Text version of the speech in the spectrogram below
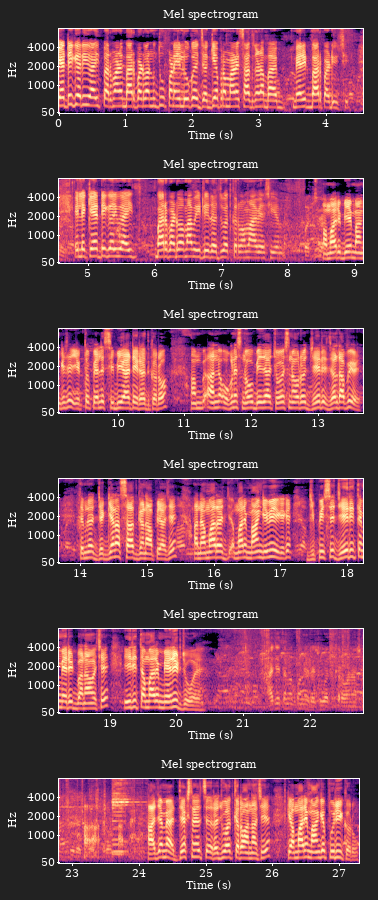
કેટેગરી વાઇઝ પ્રમાણે બહાર પાડવાનું હતું પણ એ લોકોએ જગ્યા પ્રમાણે સાત ગણા મેરિટ બહાર પાડ્યું છે. એટલે કેટેગરી વાઇઝ બહાર પાડવામાં આવે એટલી રજૂઆત કરવામાં આવ્યા છીએ અમે. અમારી બે માંગે છે. એક તો પહેલે સીબીઆરટી રદ કરો. અને ઓગણીસ નવ બે હજાર ચોવીસના રોજ જે રિઝલ્ટ આપ્યું હોય તેમને જગ્યાના સાત ગણા આપ્યા છે. અને અમારે અમારી માંગ એવી છે કે જીપીસી જે રીતે મેરિટ બનાવે છે એ રીતે અમારે મેરિટ જોવે. આજે અમે અધ્યક્ષને રજૂઆત કરવાના છીએ કે અમારી માંગે પૂરી કરું.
